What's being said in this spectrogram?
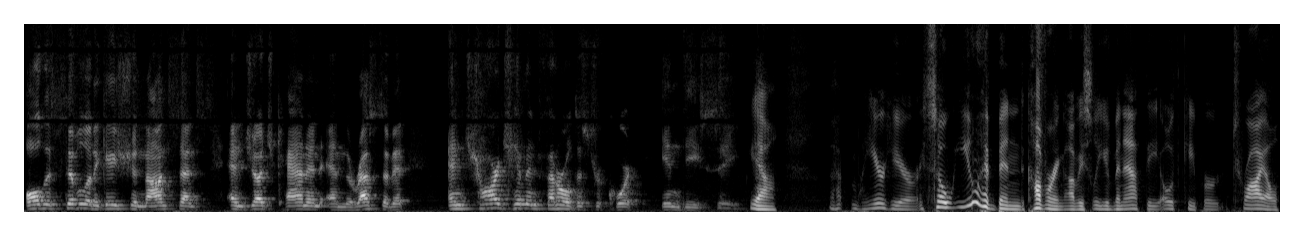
all this civil litigation nonsense and Judge Cannon and the rest of it and charge him in federal district court in D.C. Yeah. Here, here. So you have been covering, obviously, you've been at the Oath Keeper trial.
